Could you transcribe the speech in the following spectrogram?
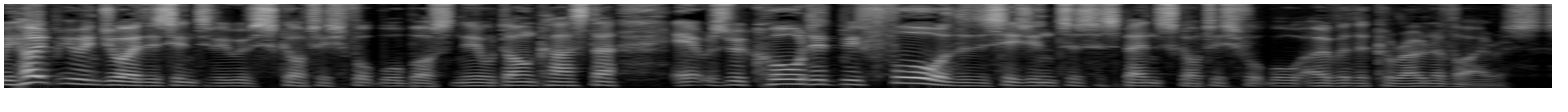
We hope you enjoy this interview with Scottish football boss Neil Doncaster. It was recorded before the decision to suspend Scottish football over the coronavirus.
